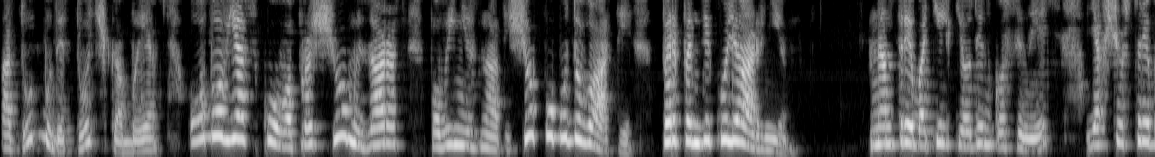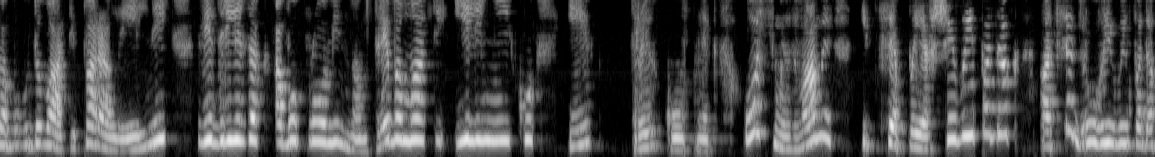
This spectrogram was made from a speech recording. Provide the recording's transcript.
а тут буде точка Б. Обов'язково про що ми зараз повинні знати? Щоб побудувати перпендикулярні, нам треба тільки один косинець. Якщо ж треба побудувати паралельний відрізок або промінь, нам треба мати і лінійку, і трикутник. Ось ми з вами, і це перший випадок, а це другий випадок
